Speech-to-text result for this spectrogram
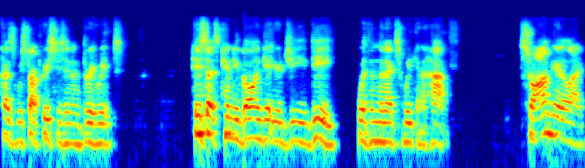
because we start preseason in three weeks. He says, Can you go and get your GED within the next week and a half? So I'm here like,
